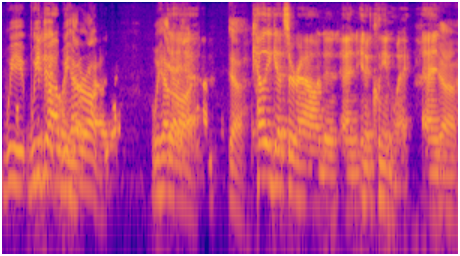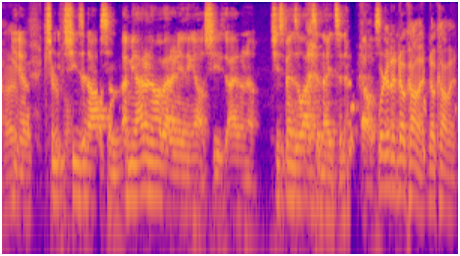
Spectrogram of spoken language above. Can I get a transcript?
we we you did we had her on. We have yeah, her on. Yeah. yeah. Kelly gets around and, and in a clean way. And, yeah, you know, she, she's an awesome, I mean, I don't know about anything else. She's, I don't know. She spends lots of nights in hotels. We're going to no comment. No comment.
